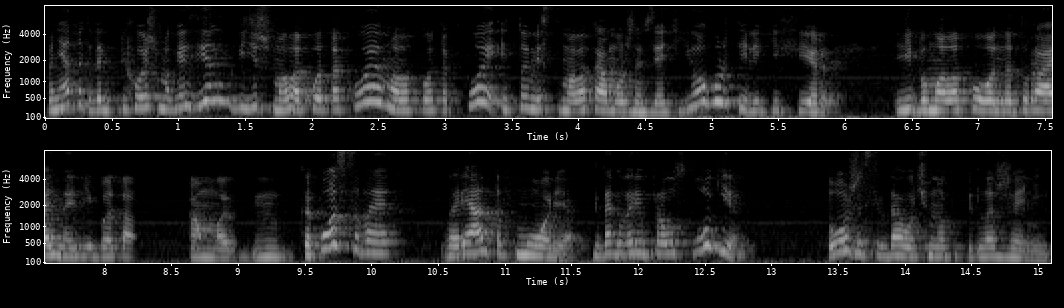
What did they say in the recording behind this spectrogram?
Понятно, когда приходишь в магазин, видишь молоко такое, молоко такое, и то вместо молока можно взять йогурт или кефир, либо молоко натуральное, либо там, там кокосовое, вариантов море. Когда говорим про услуги, тоже всегда очень много предложений.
